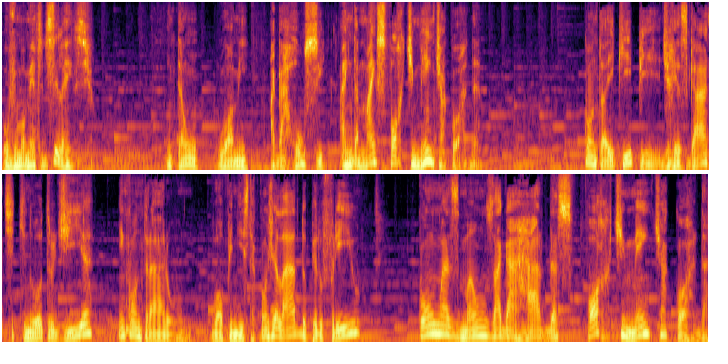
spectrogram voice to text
Houve um momento de silêncio. Então o homem agarrou-se ainda mais fortemente à corda. Conta a equipe de resgate que no outro dia encontraram o alpinista congelado pelo frio, com as mãos agarradas fortemente à corda,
